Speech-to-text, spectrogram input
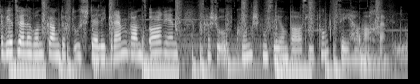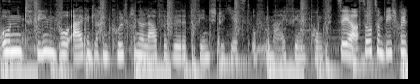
Ein virtueller Rundgang durch die Ausstellung Rembrandts Orient kannst du auf kunstmuseumbasel.ch machen. Und Filme, die eigentlich im Kultkino laufen würden, findest du jetzt auf myfilm.ch. So zum Beispiel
